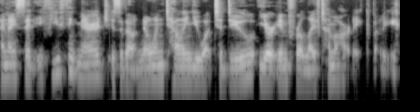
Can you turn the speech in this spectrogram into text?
And I said, if you think marriage is about no one telling you what to do, you're in for a lifetime of heartache, buddy.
